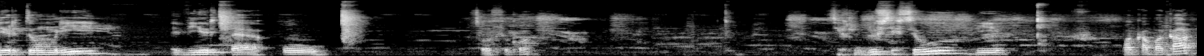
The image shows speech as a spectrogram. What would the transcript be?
Вірте у мрії, вірте у Софіко. Всіх люблю, всех целую и пока-пока.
